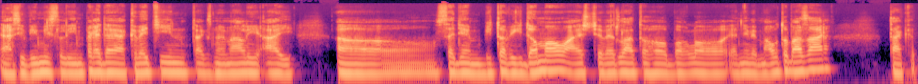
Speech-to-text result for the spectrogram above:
ja si vymyslím, predaja kvetín, tak sme mali aj uh, eh, 7 bytových domov a ešte vedľa toho bolo, ja neviem, autobazár. Tak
